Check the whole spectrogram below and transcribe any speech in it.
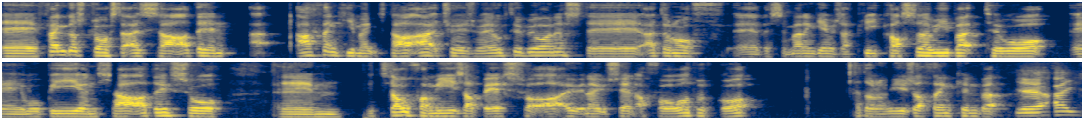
uh, fingers crossed it is Saturday, and I, I, think he might start actually as well. To be honest, uh, I don't know if uh, the St Mirren game is a precursor a wee bit to what will be on Saturday. So um, still for me is our best sort of out and out centre forward we've got. I don't know what you are thinking, but yeah, I,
